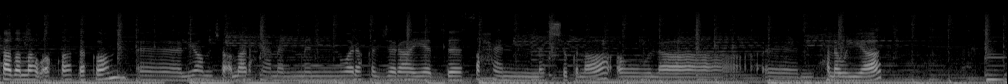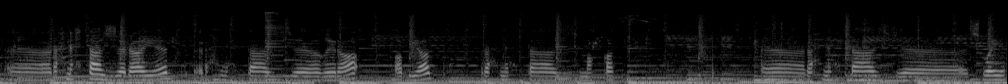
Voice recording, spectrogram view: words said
أسعد الله أوقاتكم. آه، اليوم إن شاء الله رح نعمل من ورق الجرايد صحن للشوكولا أو للحلويات آه، رح نحتاج جرايد رح نحتاج غراء أبيض رح نحتاج مقص. آه، رح نحتاج شوية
